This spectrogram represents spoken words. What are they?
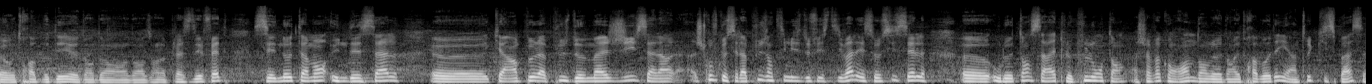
au 3 Baudets euh, dans, dans, dans, dans la place des fêtes. C'est notamment une des salles qui a un peu la plus de magie. Je trouve que c'est la plus intimiste du festival et c'est aussi celle euh, où le temps s'arrête le plus longtemps. À chaque fois qu'on rentre dans, le, dans les trois baudets, il y a un truc qui se passe.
